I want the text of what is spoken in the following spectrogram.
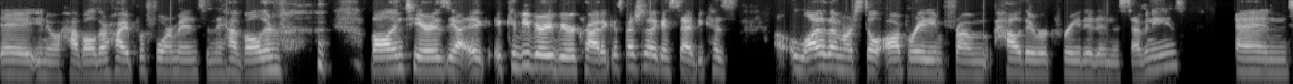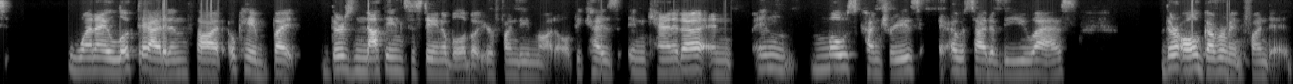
They you know have all their high performance and they have all their volunteers. Yeah it, it can be very bureaucratic especially like i said because a lot of them are still operating from how they were created in the 70s and when i looked at it and thought okay but there's nothing sustainable about your funding model because in canada and in most countries outside of the us they're all government funded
